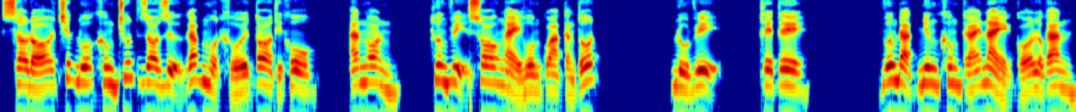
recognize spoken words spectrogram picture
sau đó chiếc đũa không chút do dự gắp một khối to thịt khô, ăn ngon, hương vị so ngày hôm qua càng tốt. Đủ vị, tê tê. Vương Đạt nhưng không cái này có lộc ăn.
